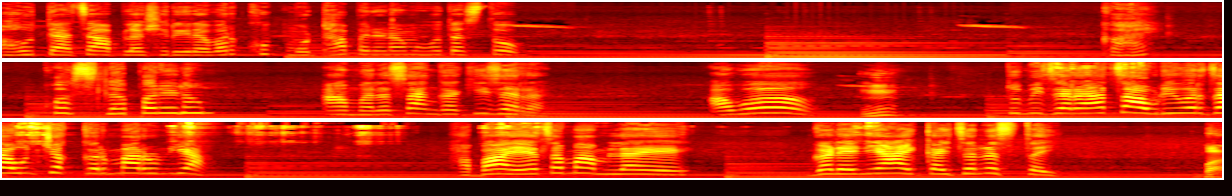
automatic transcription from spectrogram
अहो त्याचा आपल्या शरीरावर खूप मोठा परिणाम होत असतो. काय? कसला परिणाम? आम्हाला सांगा की जरा. अव हं? तुम्ही जरा चावडीवर जाऊन चक्कर मारून या. हा बायाचा मामला आहे. गड्याने ऐकायचं नसतंय. बर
